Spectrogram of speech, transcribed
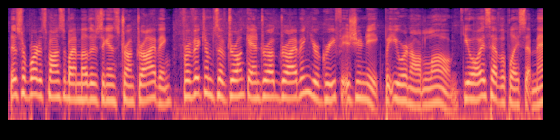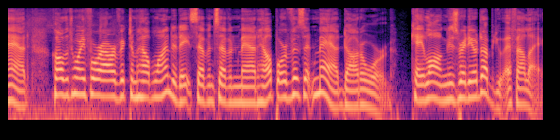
This report is sponsored by Mothers Against Drunk Driving. For victims of drunk and drug driving, your grief is unique, but you are not alone. You always have a place at MADD. Call the 24 hour victim helpline at 877 MADD HELP or visit madd.org. K Long News Radio WFLA.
